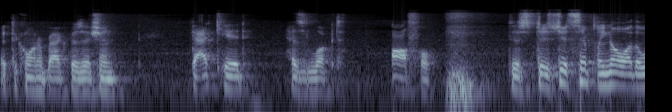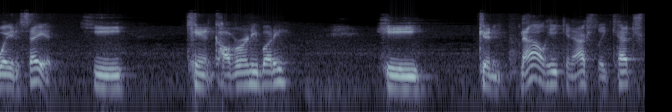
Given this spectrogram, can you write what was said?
at the cornerback position, that kid has looked awful. There's, there's just simply no other way to say it. He can't cover anybody. He can now he can actually catch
